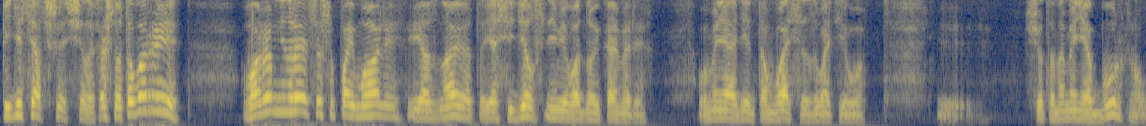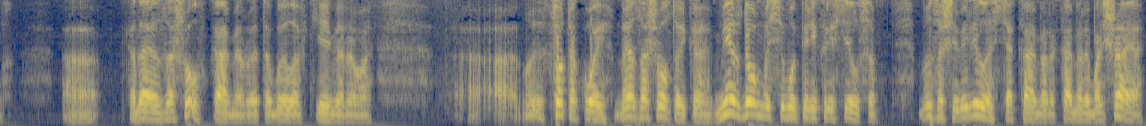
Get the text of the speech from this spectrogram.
56 человек. А что, это воры? Ворам не нравится, что поймали, я знаю это. Я сидел с ними в одной камере. У меня один там Вася звать его. Что-то на меня буркнул. А, когда я зашел в камеру, это было в Кемерово, а, ну, кто такой? Ну, я зашел только. Мир дома всему перекрестился. Ну, зашевелилась вся камера. Камера большая.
